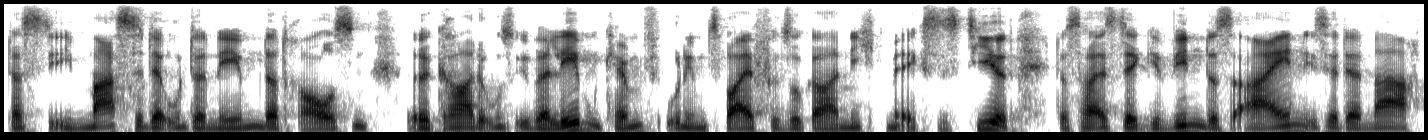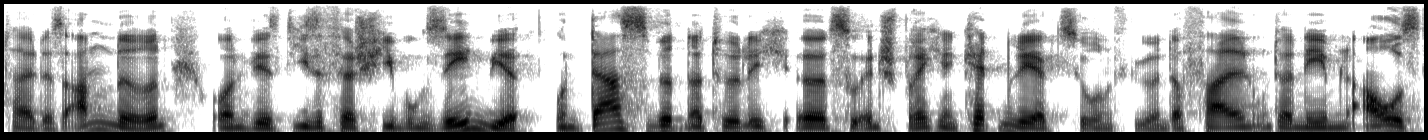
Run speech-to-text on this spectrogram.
dass die Masse der Unternehmen da draußen äh, gerade ums Überleben kämpft und im Zweifel sogar nicht mehr existiert existiert. Das heißt, der Gewinn des einen ist ja der Nachteil des anderen und wir, diese Verschiebung sehen wir. Und das wird natürlich äh, zu entsprechenden Kettenreaktionen führen. Da fallen Unternehmen aus,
